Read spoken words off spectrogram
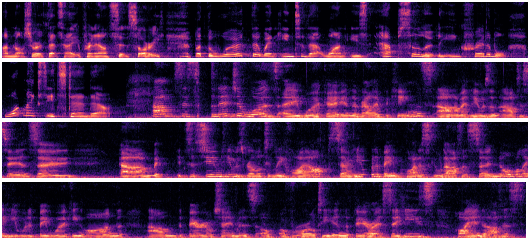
I'm not sure if that's how you pronounce it, sorry. But the work that went into that one is absolutely incredible. What makes it stand out? Um, so Senedjem was a worker in the Valley of the Kings, um, and he was an artisan. So um, it's assumed he was relatively high up, so he would have been quite a skilled artist. So normally he would have been working on um, the burial chambers of, of royalty and the pharaohs. So he's high-end artist.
